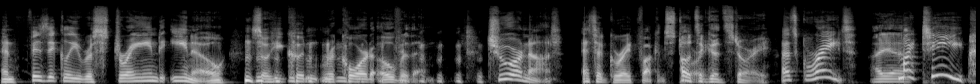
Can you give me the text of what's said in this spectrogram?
and physically restrained Eno so he couldn't record over them. True or not, that's a great fucking story. Oh, it's a good story. That's great. I, uh, My tea.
